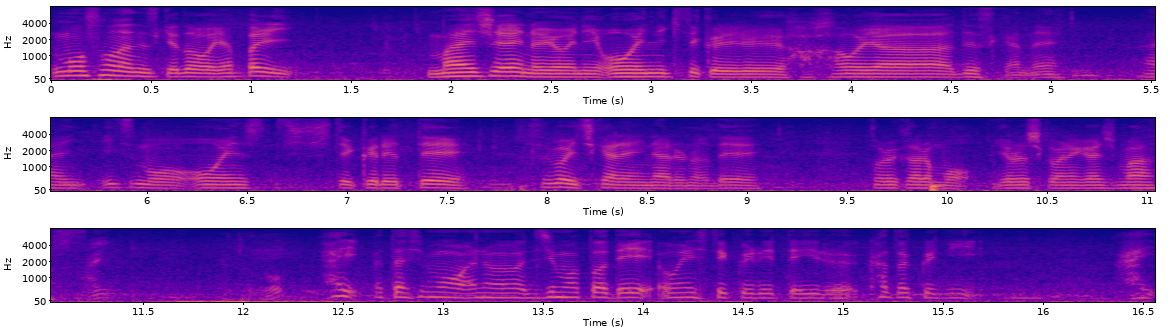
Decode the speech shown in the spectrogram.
もそうなんですけど、やっぱり毎試合のように応援に来てくれる母親ですかね、はい、いつも応援ししてくれて、すごい力になるので、これからもよろしくお願いします。はい、私もあの地元で応援してくれている家族に、はい、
